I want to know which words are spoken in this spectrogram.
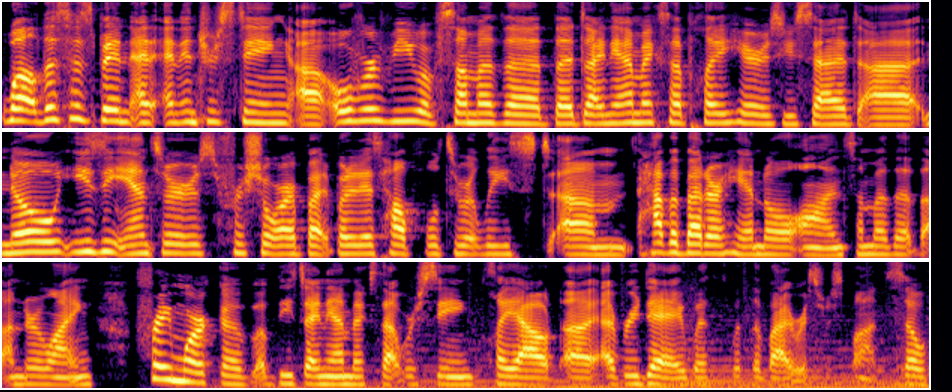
Well, this has been an, an interesting uh, overview of some of the the dynamics at play here. As you said, uh, no easy answers for sure, but but it is helpful to at least um, have a better handle on some of the, the underlying framework of, of these dynamics that we're seeing play out uh, every day with with the virus response. So,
